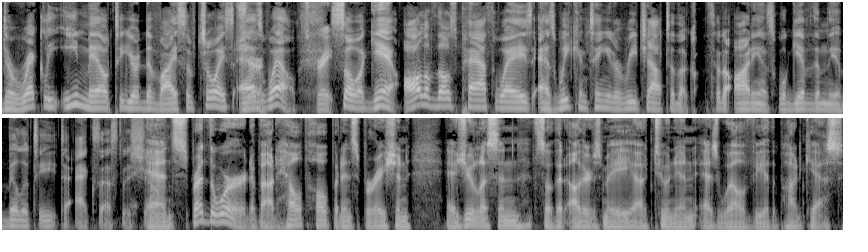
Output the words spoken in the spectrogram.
directly emailed to your device of choice sure. as well. That's great. So again, all of those pathways as we continue to reach out to the to the audience will give them the ability to access this show. And spread the word about health, hope and inspiration as you listen so that others may uh, tune in as well via the podcast.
